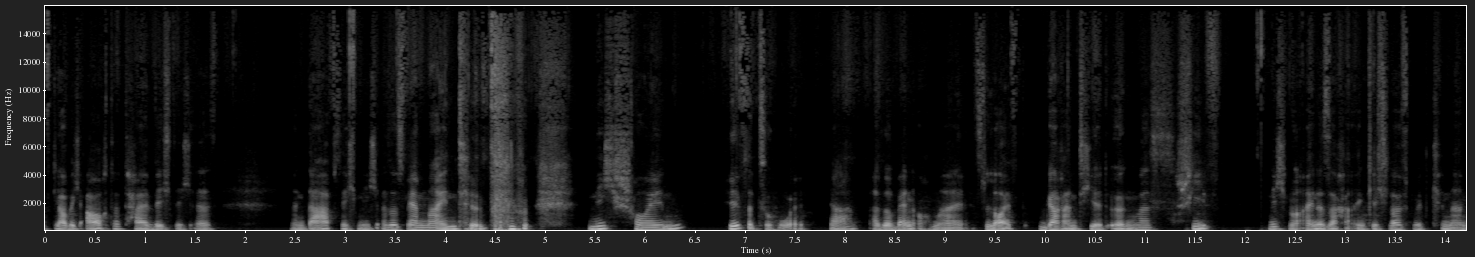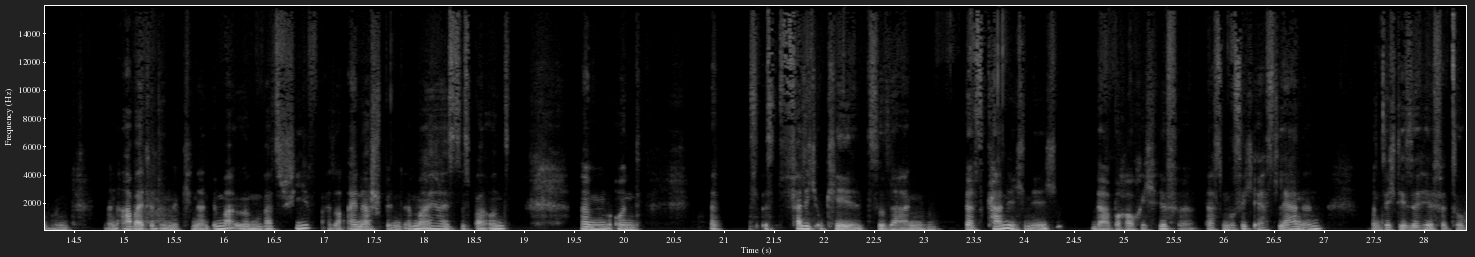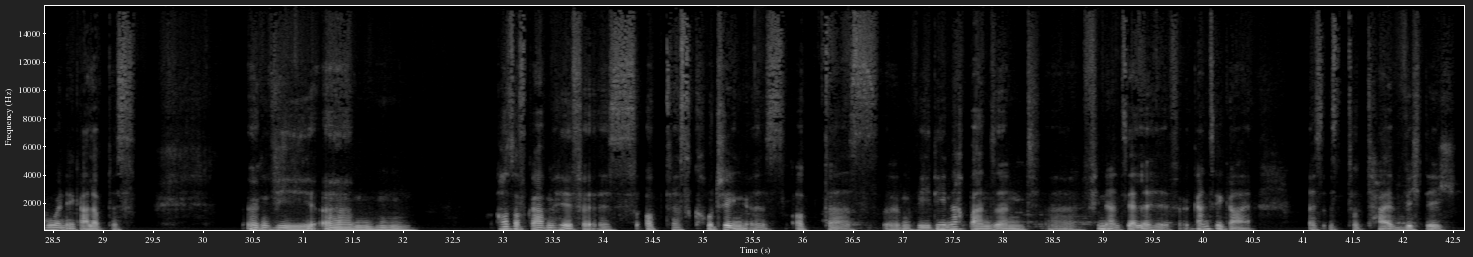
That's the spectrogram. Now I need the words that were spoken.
was glaube ich auch total wichtig ist, man darf sich nicht, also es wäre mein Tipp, nicht scheuen, Hilfe zu holen. Ja, also wenn auch mal, es läuft garantiert irgendwas schief. Nicht nur eine Sache eigentlich läuft mit Kindern und man arbeitet mit Kindern immer irgendwas schief. Also einer spinnt immer, heißt es bei uns. Ähm, und es ist völlig okay zu sagen, das kann ich nicht, da brauche ich Hilfe. Das muss ich erst lernen und sich diese Hilfe zu holen, egal ob das irgendwie ähm, Hausaufgabenhilfe ist, ob das Coaching ist, ob das irgendwie die Nachbarn sind, äh, finanzielle Hilfe, ganz egal. Es ist total wichtig.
